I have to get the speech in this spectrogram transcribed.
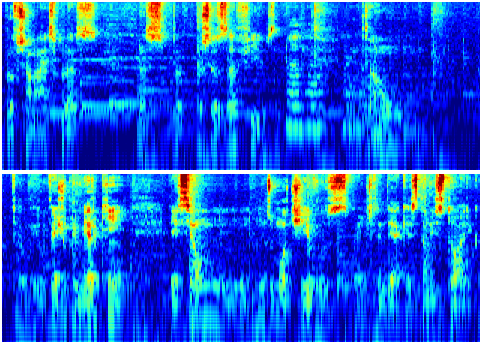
profissionais para os seus desafios. Né? Uhum, uhum. Então eu, eu, vejo primeiro que esse é um, um dos motivos para a gente entender a questão histórica.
